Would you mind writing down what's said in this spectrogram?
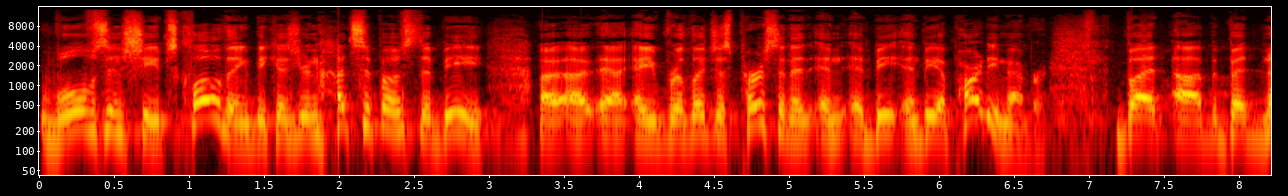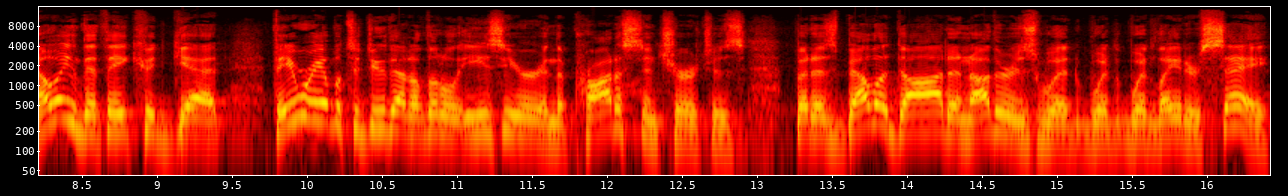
wolves in sheep's clothing because you're not supposed to be a, a, a religious person and, and, and, be, and be a party member. But, uh, but knowing that they could get, they were able to do that a little easier in the Protestant churches. But as Bella Dodd and others would, would, would later say,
